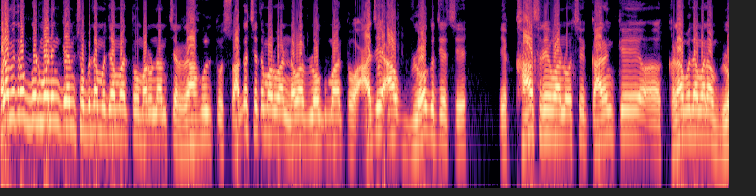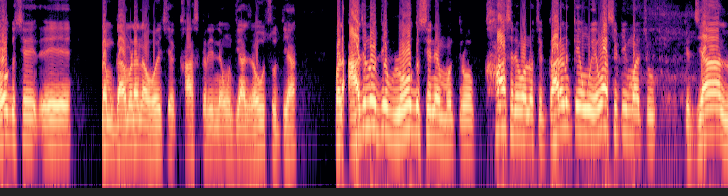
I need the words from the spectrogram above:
હેલો મિત્રો ગુડ મોર્નિંગ કેમ છો બધા મજામાં? તો મારું નામ છે રાહુલ. તો સ્વાગત છે તમારું આ નવા બ્લોગમાં તો આજે આ બ્લોગ જે છે એ ખાસ રહેવાનો છે, કારણ કે ઘણા બધા મારા વ્લોગ છે એ એકદમ ગામડાના હોય છે, ખાસ કરીને હું જ્યાં રહું છું ત્યાં. પણ આજનો જે વ્લોગ છે ને મિત્રો, ખાસ રહેવાનો છે, કારણ કે હું એવા સિટીમાં છું કે જ્યાં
